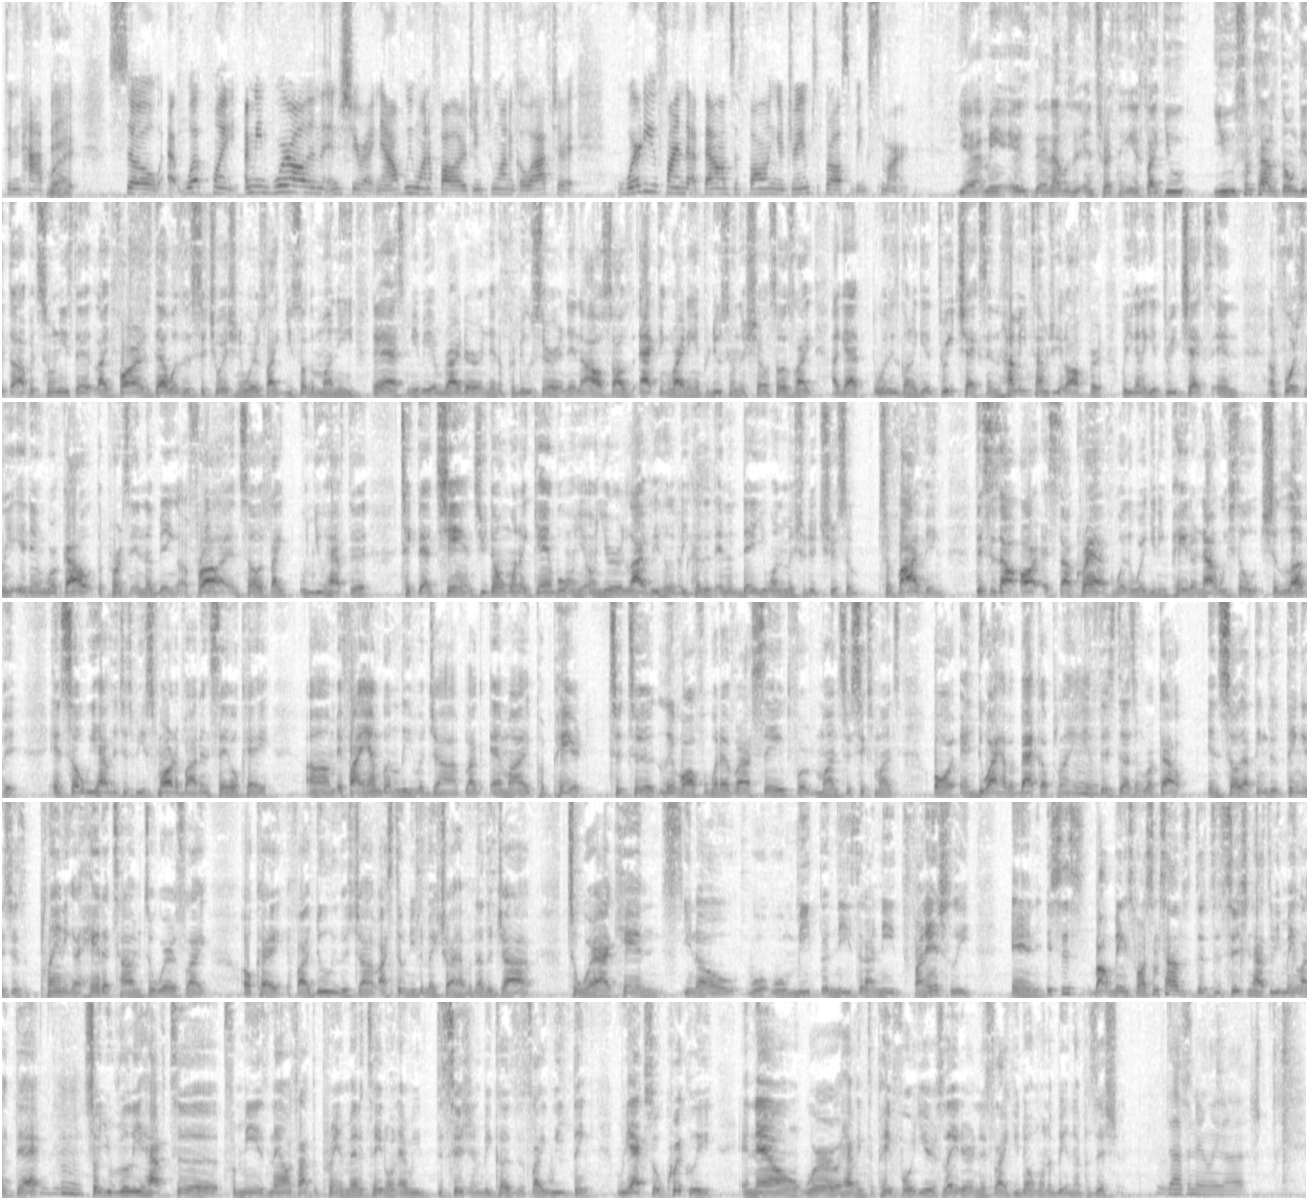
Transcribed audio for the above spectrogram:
didn't happen. Right. So at what point? I mean, we're all in the industry right now. We want to follow our dreams. We want to go after it. Where do you find that balance of following your dreams but also being smart? Yeah, I mean, it's and that was interesting. It's like you you sometimes don't get the opportunities that like far as that was a situation where it's like you saw the money. They asked me to be a writer and then a producer, and then I also I was acting, writing, and producing on the show. So it's like I got what is going to get three checks, and how many times you get offered where you're going to get three checks, and unfortunately it didn't work out. The person ended up being a fraud, and so it's like when you have to take that chance, you don't want to gamble on your on your livelihood because at the end of the day you want to make sure that you're su- surviving this is our art, it's our craft, whether we're getting paid or not, we still should love it. And so we have to just be smart about it and say, okay, um, if I am going to leave a job, like, am I prepared to, to live off of whatever I saved for months or six months, or and do I have a backup plan if this doesn't work out? And so I think the thing is just planning ahead of time to where it's like, okay, if I do leave this job, I still need to make sure I have another job to where I can, you know, will, will meet the needs that I need financially. And it's just about being smart. Sometimes the decision has to be made like that. Mm-hmm. Mm. So you really have to. For me, is now it's I have to pray and meditate on every decision because it's like we think react so quickly, and now we're having to pay for it years later, and it's like you don't want to be in that position. Mm-hmm. Definitely not.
